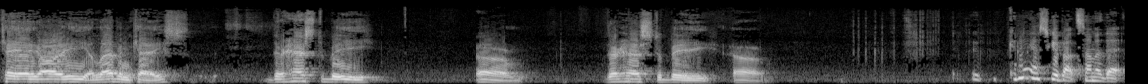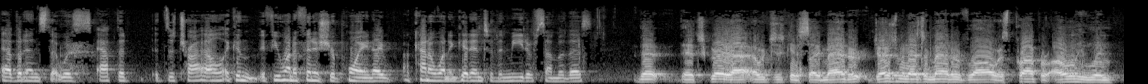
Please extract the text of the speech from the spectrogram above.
KARE 11 case, there has to be, um, there has to be, uh, Can I ask you about some of the evidence that was at the, at the trial? I can, if you want to finish your point, I, I kind of want to get into the meat of some of this. That, that's great. I, I was just going to say, matter, judgment as a matter of law is proper only when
